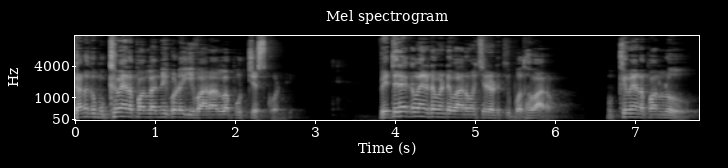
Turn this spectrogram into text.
కనుక ముఖ్యమైన పనులన్నీ కూడా ఈ వారాల్లో పూర్తి చేసుకోండి. వ్యతిరేకమైనటువంటి వారం వచ్చేటప్పటికి బుధవారం. ముఖ్యమైన పనులు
